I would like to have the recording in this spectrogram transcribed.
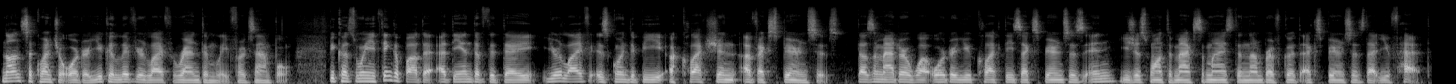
non sequential order. You could live your life randomly, for example. Because when you think about it, at the end of the day, your life is going to be a collection of experiences. Doesn't matter what order you collect these experiences in, you just want to maximize the number of good experiences that you've had.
